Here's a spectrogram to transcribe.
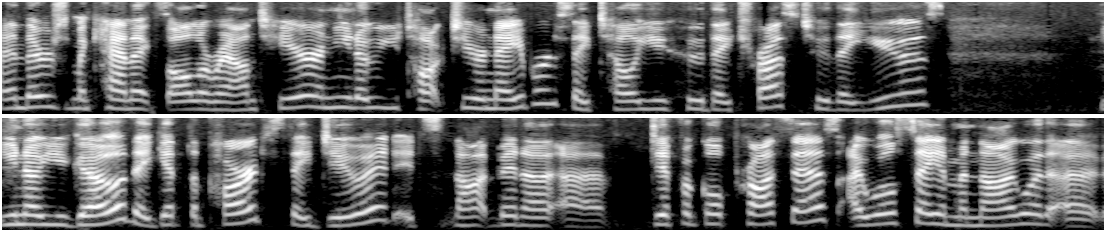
And there's mechanics all around here. And you know, you talk to your neighbors, they tell you who they trust, who they use you know, you go, they get the parts, they do it. It's not been a, a difficult process. I will say in Managua, uh,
